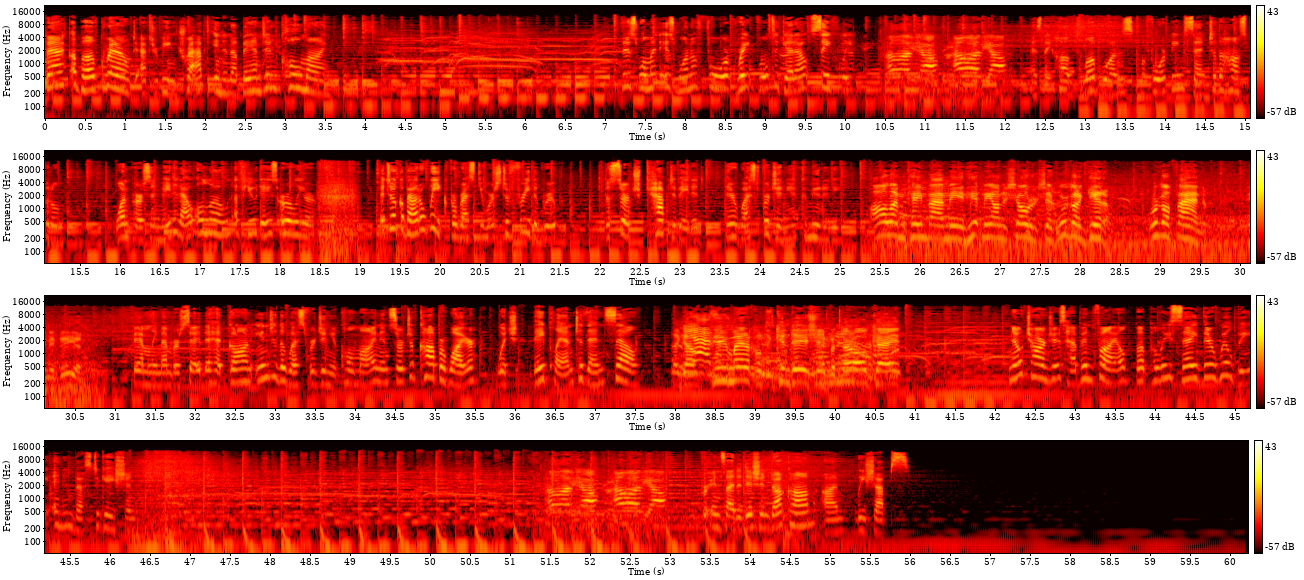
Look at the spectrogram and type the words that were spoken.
Back above ground after being trapped in an abandoned coal mine. This woman is one of four grateful to get out safely I love y'all. I love y'all. as they hugged loved ones before being sent to the hospital. One person made it out alone a few days earlier. It took about a week for rescuers to free the group. The search captivated their West Virginia community. All of them came by me and hit me on the shoulder and said, We're going to get them. We're going to find them. And they did. Family members say they had gone into the West Virginia coal mine in search of copper wire, which they planned to then sell. They got Yes. a few medical conditions, but they're okay. No charges have been filed, but police say there will be an investigation. I love y'all. I love y'all. For InsideEdition.com, I'm Leigh Scheps.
